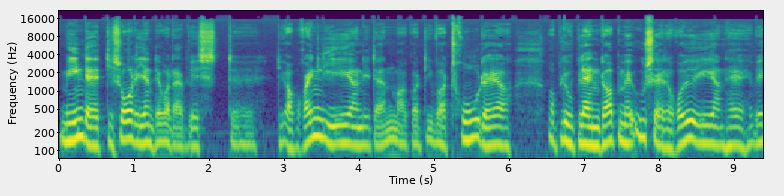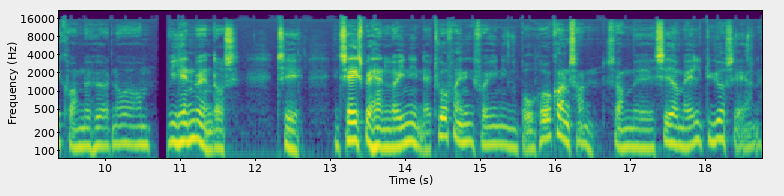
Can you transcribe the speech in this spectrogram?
mente, at de sorte æren, det var der vist øh, de oprindelige æren i Danmark, og de var truet af og blev blandet op med usatte røde æren, havde vedkommende hørt noget om. Vi henvendte os til en sagsbehandler inde i Naturfredningsforeningen, Bo Håkonsson, som øh, sidder med alle dyresagerne.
